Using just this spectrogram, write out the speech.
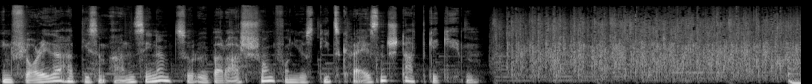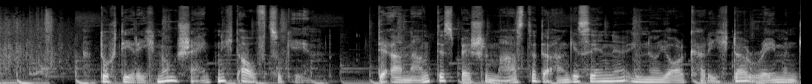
in Florida, hat diesem Ansinnen zur Überraschung von Justizkreisen stattgegeben. Doch die Rechnung scheint nicht aufzugehen. Der ernannte Special Master, der angesehene in New Yorker Richter Raymond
